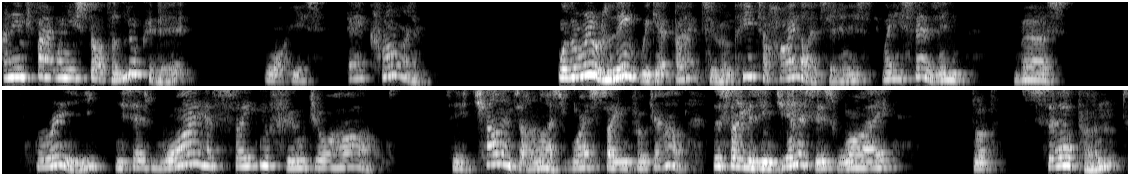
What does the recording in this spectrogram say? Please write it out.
And in fact, when you start to look at it, what is their crime? Well, the real link we get back to, and Peter highlights it his, when he says in verse 3, he says, Why has Satan filled your heart? So he's challenged us. why has Satan filled your heart? The same as in Genesis, why the serpent,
